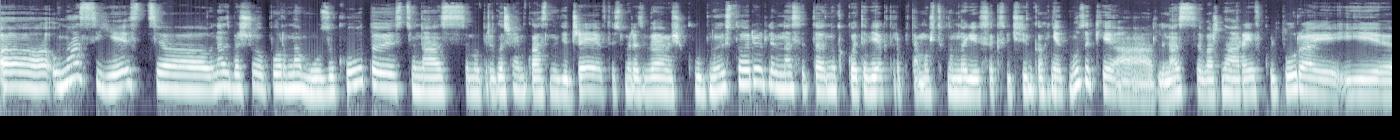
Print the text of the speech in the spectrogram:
Uh, у нас есть, uh, у нас большой упор на музыку, то есть у нас мы приглашаем классных диджеев, то есть мы развиваем еще клубную историю. Для нас это ну, какой-то вектор, потому что на многих секс-вечеринках нет музыки, а для нас важна рейв-культура и, и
